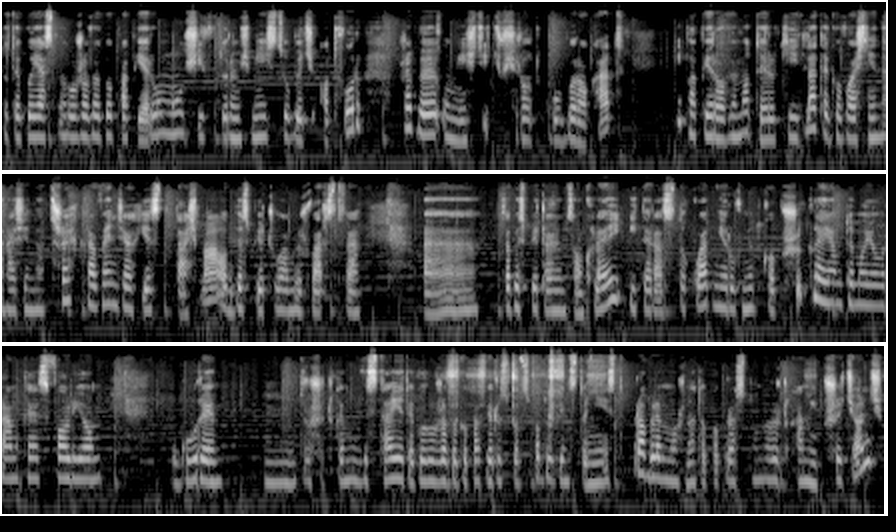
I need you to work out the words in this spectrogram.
do tego jasno-różowego papieru, musi w którymś miejscu być otwór, żeby umieścić w środku brokat i papierowe motylki. Dlatego właśnie na razie na trzech krawędziach jest taśma. Odbezpieczyłam już warstwę e, zabezpieczającą klej i teraz dokładnie równiutko przyklejam tę moją ramkę z folią. U góry mm, troszeczkę mi wystaje tego różowego papieru spod spodu, więc to nie jest problem. Można to po prostu nożyczkami przyciąć.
